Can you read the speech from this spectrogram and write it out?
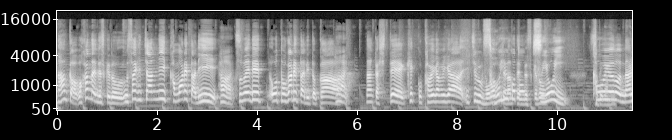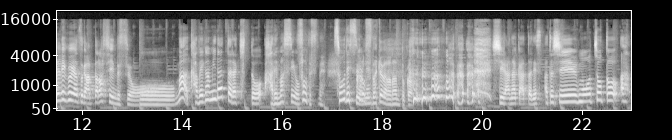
なんかわかんないんですけどうさぎちゃんに噛まれたり、はい、爪でを研がれたりとか、はい、なんかして結構壁紙が一部ボロってなってるんですけど。強い？そういうのになりにくいやつがあったらしいんですよ。まあ壁紙だったらきっと晴れますよ。そうですね。そうですよね。クロスだけならなんとか。知らなかったです。私もちょっとあ。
